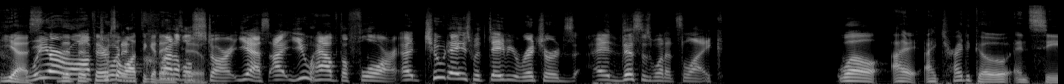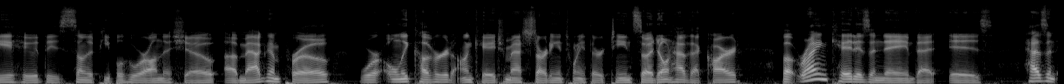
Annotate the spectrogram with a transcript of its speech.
Yes, we are th- th- off there's to an a lot to get incredible into. start. Yes, I, you have the floor. Uh, two days with Davey Richards. Uh, this is what it's like. Well, I I tried to go and see who these some of the people who were on this show. Uh, Magnum Pro were only covered on Cage Match starting in 2013, so I don't have that card. But Ryan Kidd is a name that is has an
